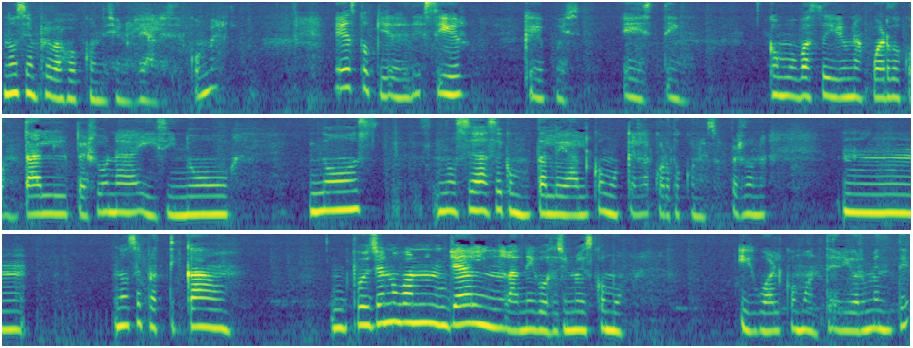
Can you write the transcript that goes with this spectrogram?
no siempre bajo condiciones leales de comercio. Esto quiere decir que pues este cómo va a seguir un acuerdo con tal persona y si no no no se hace como tal leal como que el acuerdo con esa persona. Mm, no se practica pues ya no van ya la negociación no es como igual como anteriormente.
